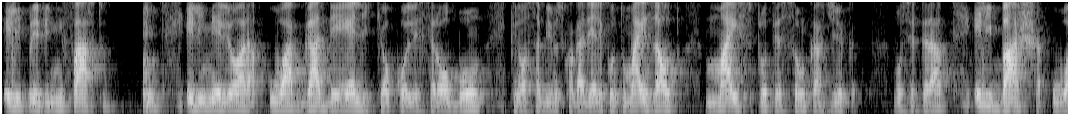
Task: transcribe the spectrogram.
Ele previne infarto, ele melhora o HDL, que é o colesterol bom, que nós sabemos que o HDL quanto mais alto, mais proteção cardíaca você terá. Ele baixa o,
